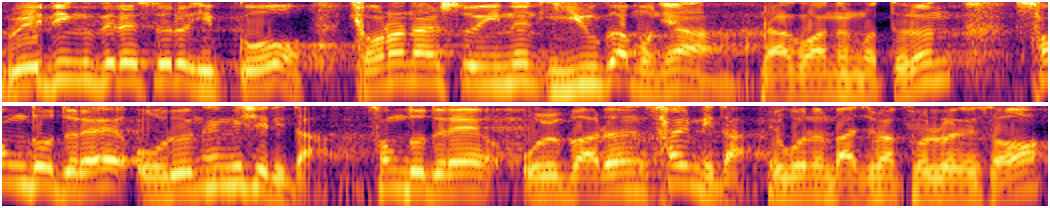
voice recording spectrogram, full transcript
웨딩 드레스를 입고 결혼할 수 있는 이유가 뭐냐라고 하는 것들은 성도들의 옳은 행실이다. 성도들의 올바른 삶이다. 요거는 마지막 결론에서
